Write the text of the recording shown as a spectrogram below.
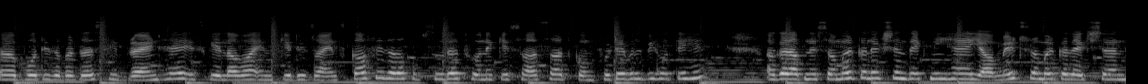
बहुत ही ज़बरदस्त ही ब्रांड है। इसके अलावा इनके डिज़ाइंस काफ़ी ज़्यादा खूबसूरत होने के साथ साथ कंफर्टेबल भी होते हैं। अगर आपने समर कलेक्शन देखनी है या mid summer collection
